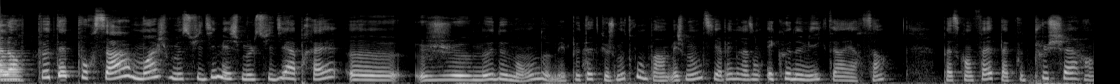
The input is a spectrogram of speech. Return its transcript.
Alors peut-être pour ça, moi je me suis dit, mais je me le suis dit après, euh, je me demande, mais peut-être que je me trompe, hein, mais je me demande s'il n'y a pas une raison économique derrière ça, parce qu'en fait, ça coûte plus cher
